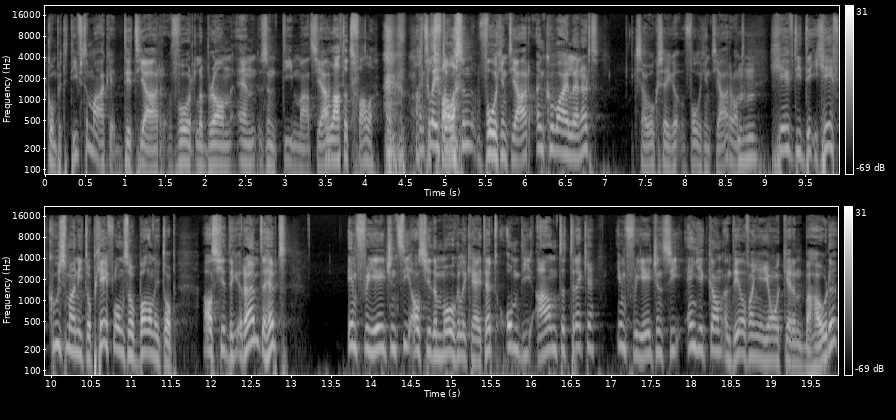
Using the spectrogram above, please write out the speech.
competitief te maken dit jaar voor LeBron en zijn teammaats. Ja, Laat het vallen. Laat vallen. Thompson volgend jaar, een Kawhi Leonard. Ik zou ook zeggen volgend jaar, want Mhm. geef, die, geef Kuzma niet op, geef Lonzo Ball niet op. Als je de ruimte hebt in free agency, als je de mogelijkheid hebt om die aan te trekken in free agency en je kan een deel van je jonge kern behouden,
